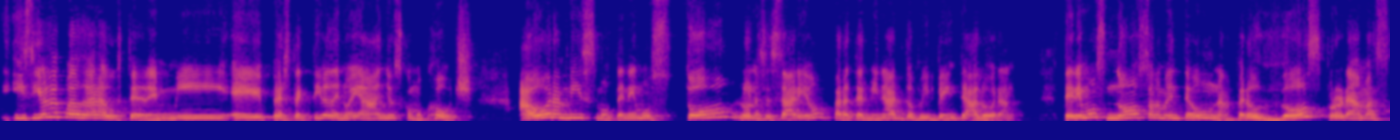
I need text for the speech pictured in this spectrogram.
y si yo le puedo dar a ustedes mi eh, perspectiva de nueve años como coach, ahora mismo tenemos todo lo necesario para terminar 2020 a Loran tenemos no solamente una, pero dos programas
